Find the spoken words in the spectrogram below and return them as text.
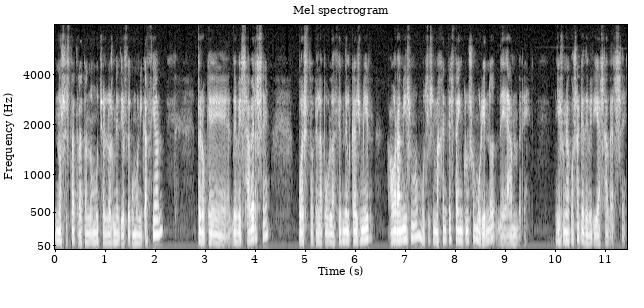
no se está tratando mucho en los medios de comunicación, pero que debe saberse, puesto que la población del Kashmir ahora mismo, muchísima gente está incluso muriendo de hambre. Y es una cosa que debería saberse,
